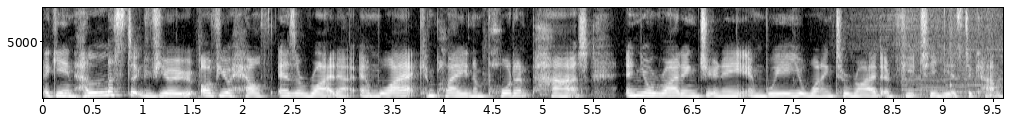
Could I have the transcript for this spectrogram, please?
again, holistic view of your health as a rider and why it can play an important part in your riding journey and where you're wanting to ride in future years to come.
